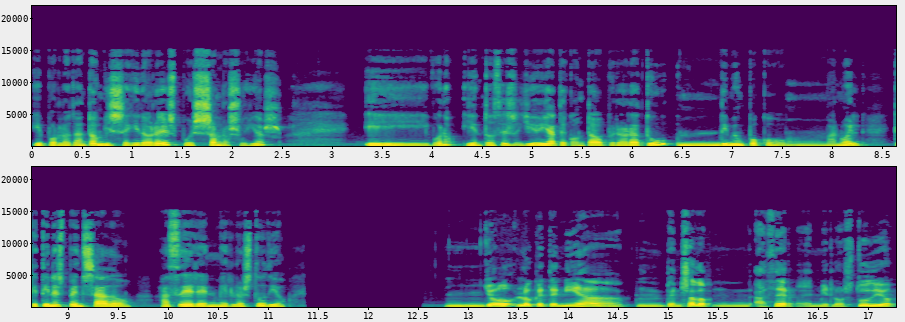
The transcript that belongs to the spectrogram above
y por lo tanto mis seguidores pues son los suyos. Y bueno, y entonces yo ya te he contado, pero ahora tú mm, dime un poco, Manuel, ¿qué tienes pensado hacer en Mirlo Studio? Mm, yo lo que tenía mm, pensado mm, hacer en Mirlo Studio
